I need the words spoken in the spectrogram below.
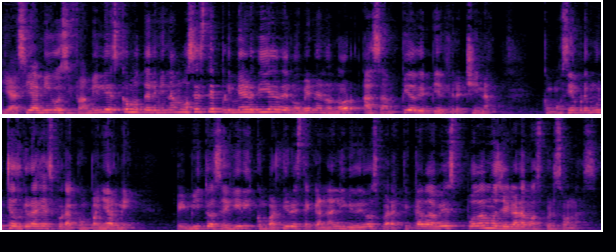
Y así amigos y familias, como terminamos este primer día de novena en honor a San Pío de Pieltrechina. Como siempre, muchas gracias por acompañarme. Te invito a seguir y compartir este canal y videos para que cada vez podamos llegar a más personas.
